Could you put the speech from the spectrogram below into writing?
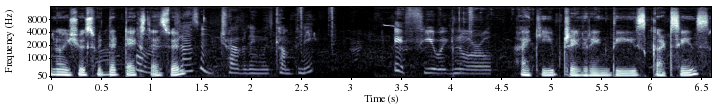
no issues with the text as well. I keep triggering these cutscenes.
